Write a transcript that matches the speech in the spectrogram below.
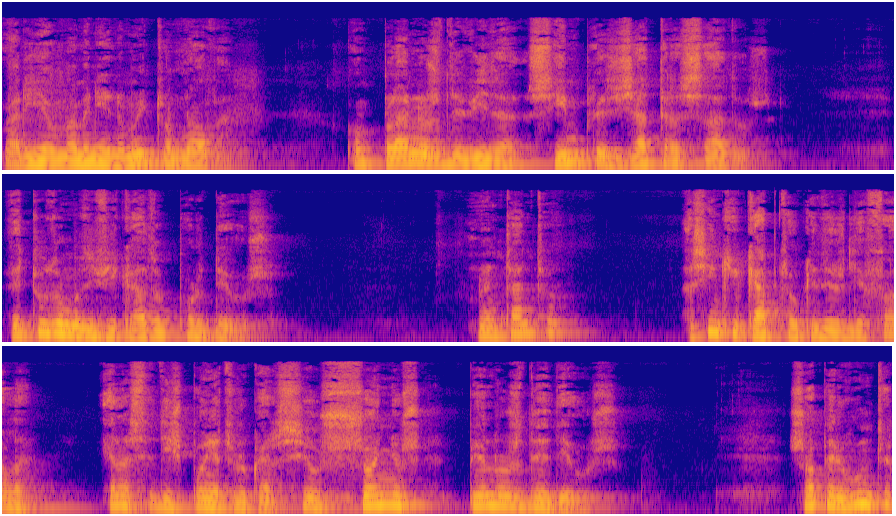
Maria, uma menina muito nova, com planos de vida simples já traçados, vê tudo modificado por Deus. No entanto, assim que capta o que Deus lhe fala, ela se dispõe a trocar seus sonhos pelos de Deus. Só pergunta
